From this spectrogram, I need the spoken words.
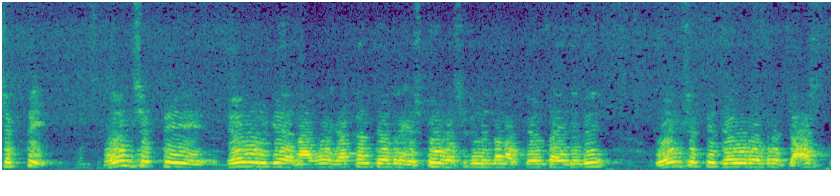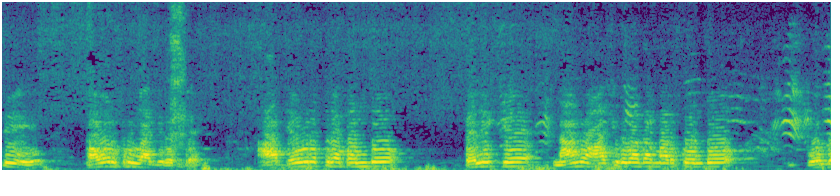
ಶಕ್ತಿ, ಓಂ ಶಕ್ತಿ ದೇವರಿಗೆ ನಾವು ಯಾಕಂತ ಹೇಳಿದ್ರೆ ಎಷ್ಟೋ ವರ್ಷಗಳಿಂದ ನಾವು ಕೇಳ್ತಾ ಇದ್ದೀವಿ. ಓಂ ಶಕ್ತಿ ದೇವರು ಅಂದ್ರೆ ಜಾಸ್ತಿ ಪವರ್ಫುಲ್ ಆಗಿರುತ್ತೆ. ಆ ದೇವ್ರ ಹತ್ರ ಬಂದು ಬೆಳಿಗ್ಗೆ ನಾನು ಆಶೀರ್ವಾದ ಮಾಡಿಕೊಂಡು ಒಂದು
